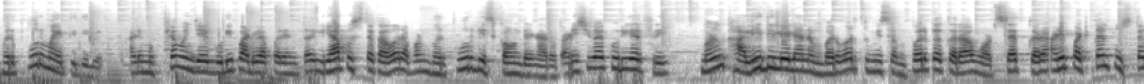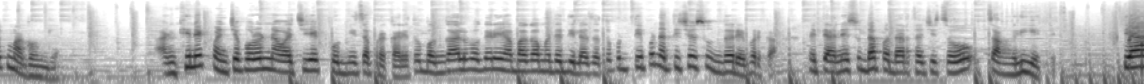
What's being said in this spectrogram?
भरपूर माहिती दिली. आणि मुख्य म्हणजे गुढीपाडव्यापर्यंत या पुस्तकावर आपण भरपूर डिस्काउंट देणार आहोत. आणि शिवाय कुरिअर फ्री. म्हणून खाली दिलेल्या नंबरवर तुम्ही संपर्क करा व्हॉट्सॲप करा आणि पटकन पुस्तक मागवून घ्या. आणखीन एक पंचपोरण नावाची एक फोडणीचा प्रकार आहे. तो बंगाल वगैरे या भागामध्ये दिला जातो पण ते पण अतिशय सुंदर आहे बरं का. त्याने सुद्धा पदार्थाची चव चांगली येते. त्या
